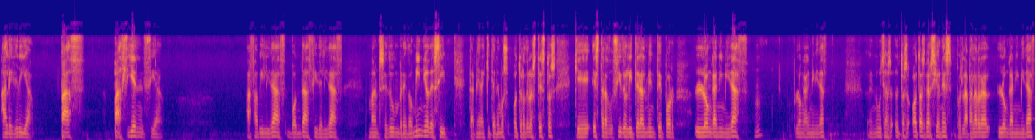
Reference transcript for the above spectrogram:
alegría, paz, paciencia, afabilidad, bondad, fidelidad, mansedumbre, dominio de sí. También aquí tenemos otro de los textos que es traducido literalmente por longanimidad. Longanimidad. En muchas otras, versiones, pues la palabra longanimidad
